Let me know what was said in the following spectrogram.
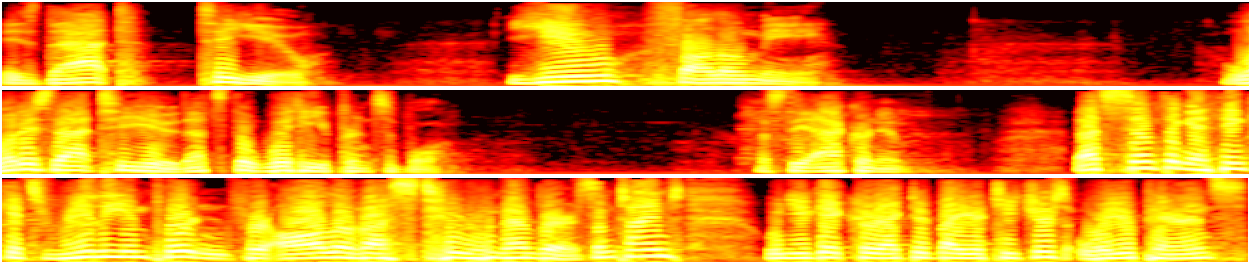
is that to you? You follow me. What is that to you? That's the witty principle. That's the acronym. That's something I think it's really important for all of us to remember. Sometimes when you get corrected by your teachers or your parents,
